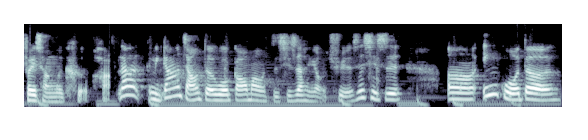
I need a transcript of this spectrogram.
非常的可怕。那你刚刚讲到德国高帽子，其实很有趣的是，其实，嗯，英国的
